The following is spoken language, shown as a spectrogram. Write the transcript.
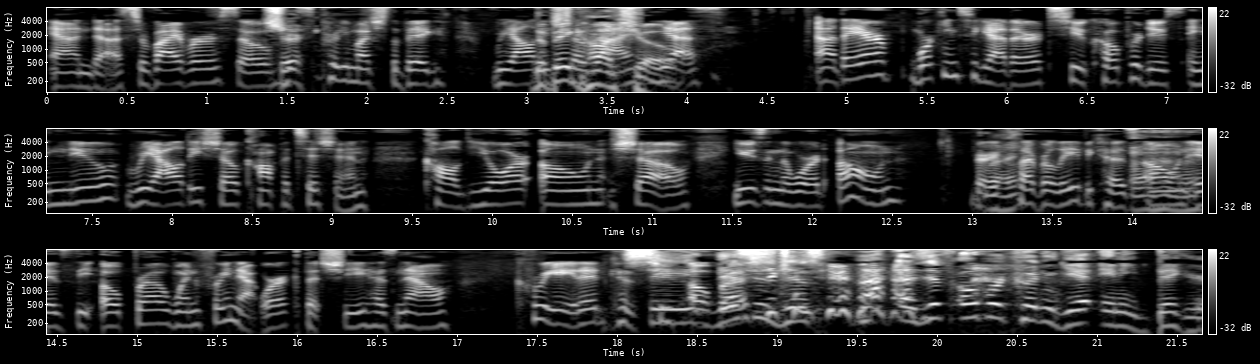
and uh, Survivor. So Sure. he's pretty much the big reality The big show guy. honcho. Yes. Uh, they are working together to co-produce a new reality show competition called Your Own Show, using the word "own" very Right. cleverly because "own" is the Oprah Winfrey Network that she has now created because See, she's Oprah. this She is can just do that. as if Oprah couldn't get any bigger.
